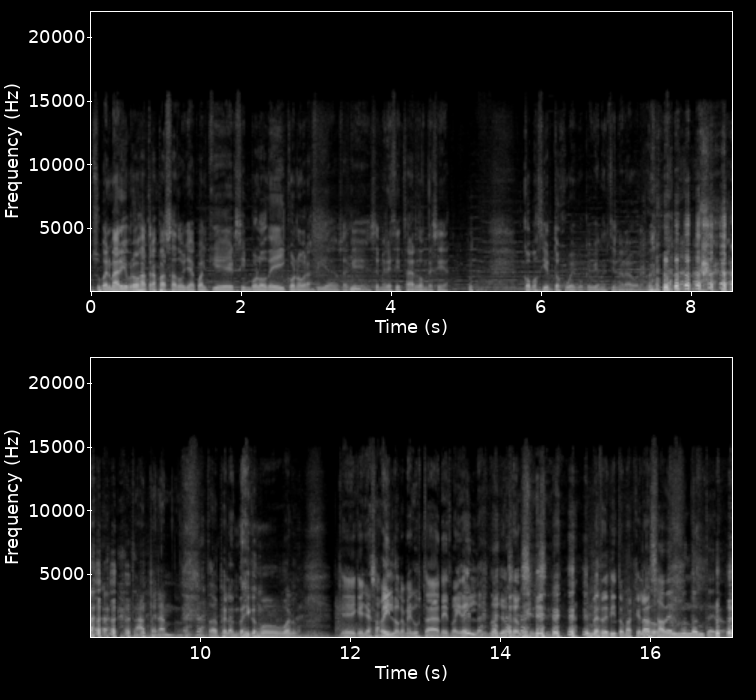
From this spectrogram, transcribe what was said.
Super Mario Bros. ha traspasado ya cualquier símbolo de iconografía, o sea que Mm. se merece estar donde sea. Como cierto juego que voy a mencionar ahora. ¿no? Estaba esperando. Estaba esperando ahí como, bueno, que, que ya sabéis lo que me gusta Dead by Daylight, ¿no? Yo creo que Sí, sí. me repito más que Lo lado. sabe el mundo entero.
